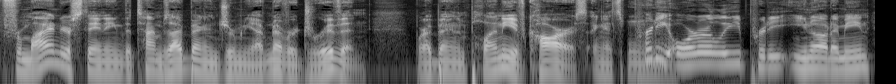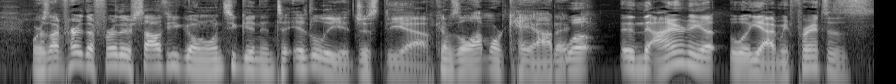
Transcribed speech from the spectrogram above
from my understanding, the times I've been in Germany, I've never driven, but I've been in plenty of cars, and it's pretty Mm-hmm. orderly, pretty, you know what I mean? Whereas I've heard the further south you go, and once you get into Italy, it just Yeah. becomes a lot more chaotic. Well, and the irony, of, well, yeah, I mean France is.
